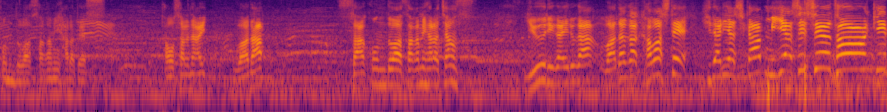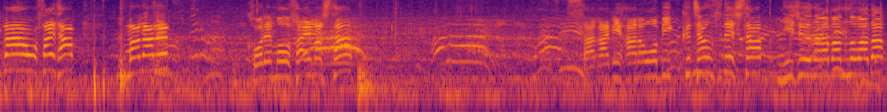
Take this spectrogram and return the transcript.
今度は相模原です。倒されない。和田。さあ今度は相模原チャンス。有利がいるが和田がかわして左足か右足シュートキーパーを抑えた。まだある。これも抑えました。相模原もビッグチャンスでした。27番の和田。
